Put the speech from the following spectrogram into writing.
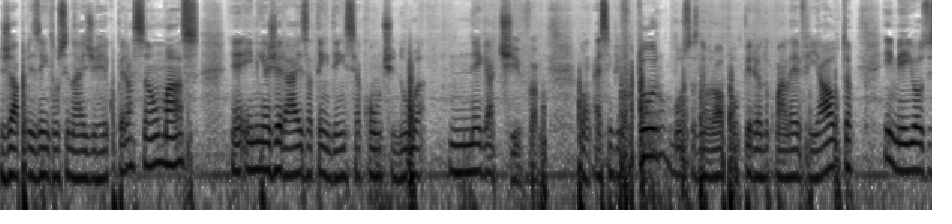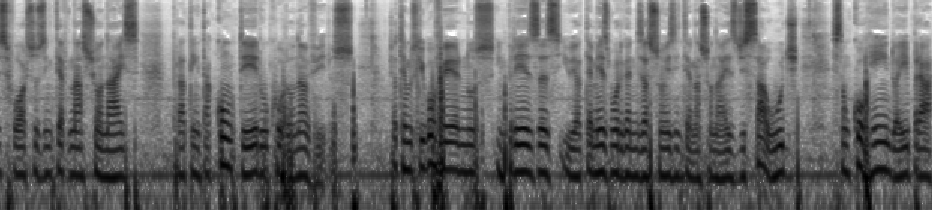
já apresentam sinais de recuperação, mas é, em linhas gerais a tendência continua negativa. Bom, S&P Futuro, bolsas na Europa operando com uma leve alta em meio aos esforços internacionais para tentar conter o coronavírus. Já temos que governos, empresas e até mesmo organizações internacionais de saúde estão correndo aí para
